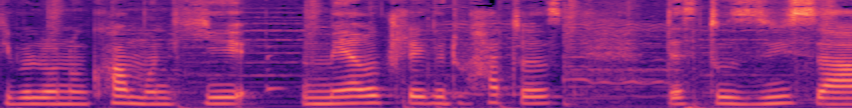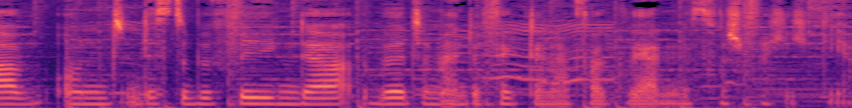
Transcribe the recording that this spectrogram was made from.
die Belohnung kommen. Und je mehr Rückschläge du hattest, desto süßer und desto befriedigender wird im Endeffekt dein Erfolg werden. Das verspreche ich dir.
